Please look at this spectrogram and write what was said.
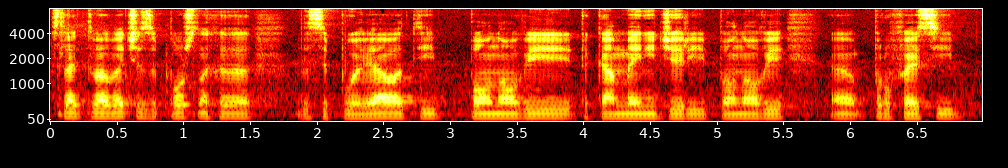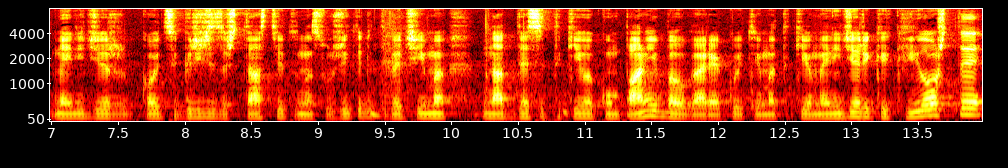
След това вече започнаха да се появяват и по-нови така менеджери, по-нови професии, менеджер, който се грижи за щастието на служителите. Вече има над 10 такива компании в България, които имат такива менеджери. Какви още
